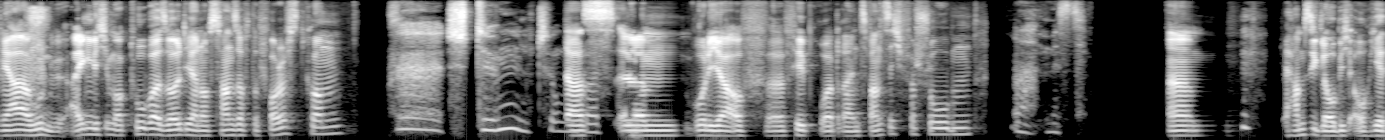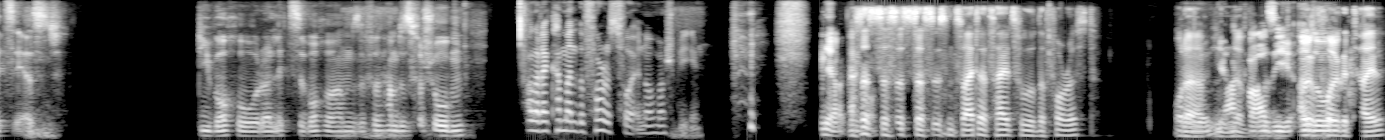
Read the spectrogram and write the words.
Ja, gut, eigentlich im Oktober sollte ja noch Sons of the Forest kommen. Stimmt. Oh mein Das ähm, wurde ja auf äh, Februar 23 verschoben. Gott. Ah, Mist. Ähm, haben sie, glaube ich, auch jetzt erst die Woche oder letzte Woche haben sie, haben sie es verschoben. Aber dann kann man The Forest vorher nochmal spielen. Ja, Ach, das, das, ist, das ist ein zweiter Teil zu The Forest? Oder Äh, ja, quasi. Also, Folgeteil?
